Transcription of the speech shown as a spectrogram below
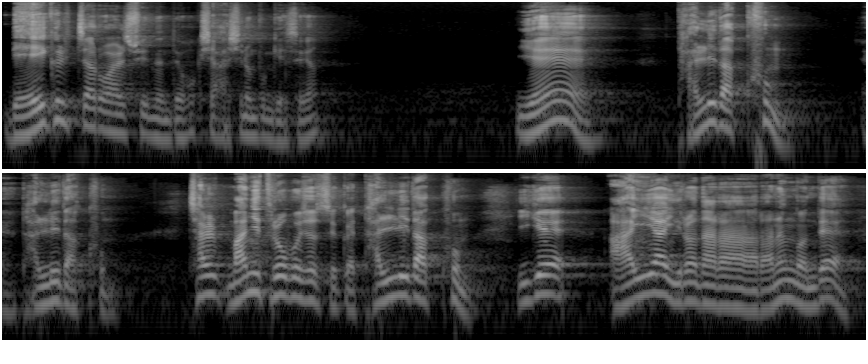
네 글자로 할 수 있는데 혹시 아시는 분 계세요? 예. 달리다 쿰. 예, 달리다 쿰. 잘 많이 들어보셨을 거예요. 달리다 쿰. 이게 아이야 일어나라라는 건데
